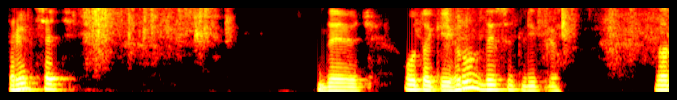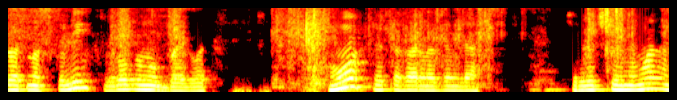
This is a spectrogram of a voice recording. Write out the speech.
39. Отакий ґрунт 10 літрів. Зараз на столі зробимо безлад. О, яка гарна земля. Червячків нема.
